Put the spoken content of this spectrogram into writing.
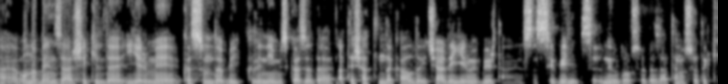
Ona benzer şekilde 20 Kasım'da bir kliniğimiz Gaza'da ateş hattında kaldı. İçeride 21 tanesi sivil sığınıyordu o sırada. Zaten o sıradaki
